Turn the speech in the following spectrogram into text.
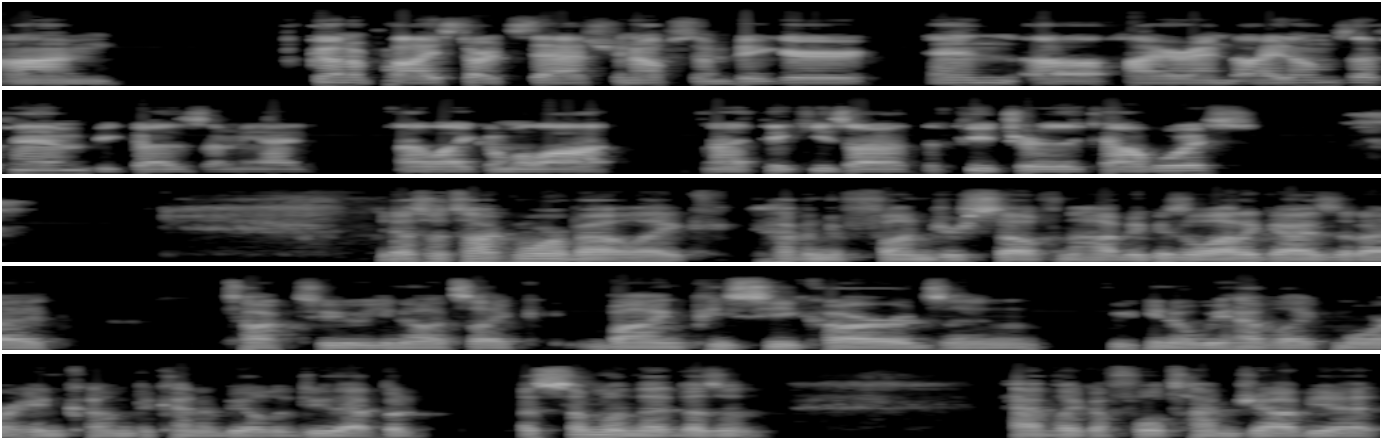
I'm gonna probably start stashing up some bigger and uh, higher end items of him because I mean I, I like him a lot. I think he's uh, the future of the Cowboys. Yeah, so talk more about like having to fund yourself in the hobby because a lot of guys that I talk to, you know, it's like buying PC cards and you know, we have like more income to kind of be able to do that. But as someone that doesn't have like a full time job yet,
